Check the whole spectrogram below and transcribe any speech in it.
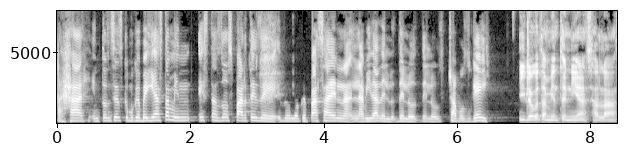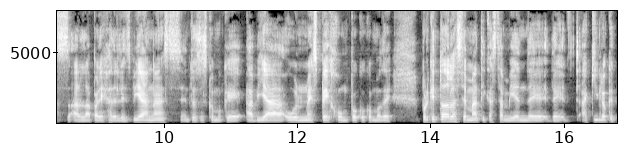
Ajá, entonces como que veías también estas dos partes de, lo que pasa en la, vida de, de los chavos gay. Y luego también tenías a, las, a la pareja de lesbianas, entonces como que había un espejo un poco como de, porque todas las temáticas también de, de, aquí lo que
